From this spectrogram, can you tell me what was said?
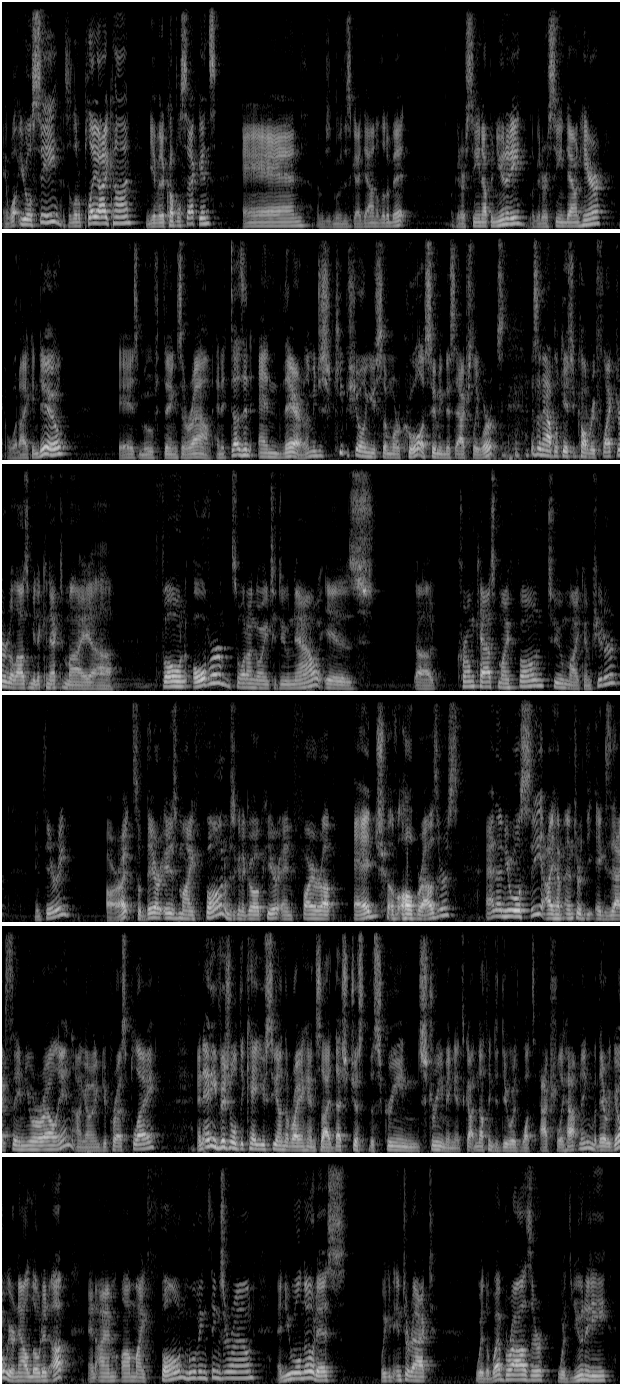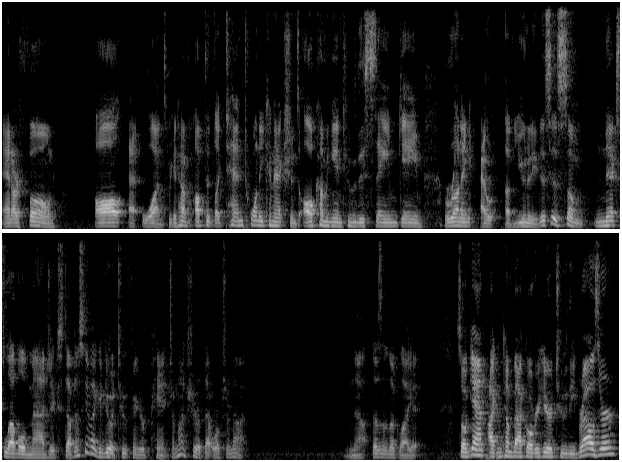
And what you'll see is a little play icon. Give it a couple seconds. And let me just move this guy down a little bit. Look at our scene up in Unity. Look at our scene down here. And what I can do is move things around. And it doesn't end there. Let me just keep showing you some more cool, assuming this actually works. This is an application called Reflector. It allows me to connect my uh, phone over. So what I'm going to do now is uh, Chromecast my phone to my computer, in theory. All right, so there is my phone. I'm just gonna go up here and fire up Edge of all browsers. And then you will see I have entered the exact same URL in. I'm going to press play. And any visual decay you see on the right-hand side, that's just the screen streaming. It's got nothing to do with what's actually happening. But there we go. We are now loaded up, and I'm on my phone moving things around. And you will notice we can interact with a web browser, with Unity, and our phone all at once. We can have up to like 10, 20 connections all coming into this same game running out of Unity. This is some next level magic stuff. Let's see if I can do a two finger pinch. I'm not sure if that works or not. No, doesn't look like it. So again, I can come back over here to the browser.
